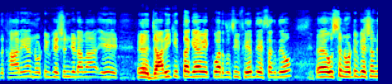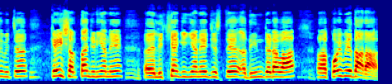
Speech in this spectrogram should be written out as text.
ਦਿਖਾ ਰਹੇ ਹਾਂ। ਨੋਟੀਫਿਕੇਸ਼ਨ ਜਿਹੜਾ ਵਾ ਇਹ ਜਾਰੀ ਕੀਤਾ ਗਿਆ ਇੱਕ ਵਾਰ ਤੁਸੀਂ ਫੇਰ ਦੇਖ ਸਕਦੇ ਹੋ। ਉਸ ਨੋਟੀਫਿਕੇਸ਼ਨ ਦੇ ਵਿੱਚ ਕਈ ਸ਼ਰਤਾਂ ਜਿਹੜੀਆਂ ਨੇ ਲਿਖੀਆਂ ਗਈਆਂ ਨੇ, ਜਿਸ ਦੇ ਅਧੀਨ ਜਿਹੜਾ ਵਾ ਕੋਈ ਵੀ ਅਦਾਰਾ,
